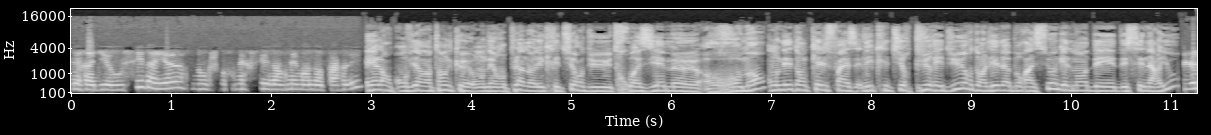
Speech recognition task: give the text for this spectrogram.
Les radios aussi d'ailleurs. Donc je vous remercie énormément d'en parler. Et alors, on vient d'entendre qu'on est en plein dans l'écriture du troisième euh, roman. On est dans quelle phase? L'écriture pure et dure, dans l'élaboration également des, des, scénarios? Le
